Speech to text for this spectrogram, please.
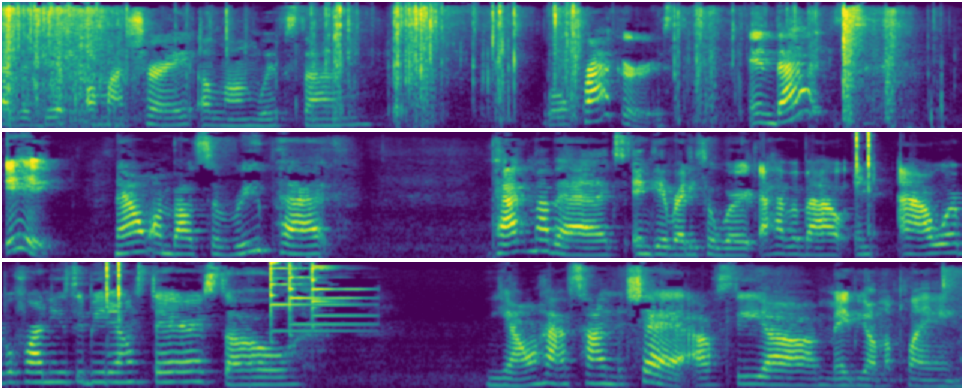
as a dip on my tray along with some little crackers. And that's it. Now I'm about to repack, pack my bags, and get ready for work. I have about an hour before I need to be downstairs, so y'all don't have time to chat. I'll see y'all maybe on the plane.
